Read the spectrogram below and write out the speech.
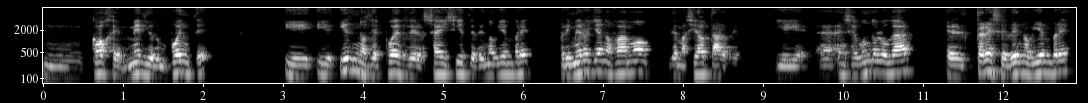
mm, coge medio de un puente y, irnos después del 6-7 de noviembre, primero ya nos vamos demasiado tarde. Y eh, en segundo lugar, el 13 de noviembre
